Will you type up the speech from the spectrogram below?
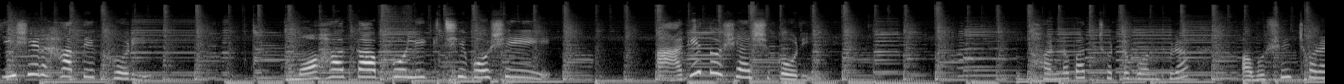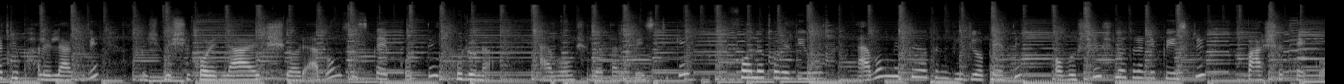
কিসের হাতে খড়ি? মহাকাব্য লিখছি বসে, আগে তো শেষ করি। ধন্যবাদ ছোট্ট বন্ধুরা। অবশ্যই ছড়াটি ভালো লাগলে বেশি বেশি করে লাইক শেয়ার এবং সাবস্ক্রাইব করতে ভুলো না। এবং সুলতার পেজটিকে ফলো করে দিও এবং নিত্য নতুন ভিডিও পেতে অবশ্যই সুলতারানী পেজটির পাশে থেকো।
